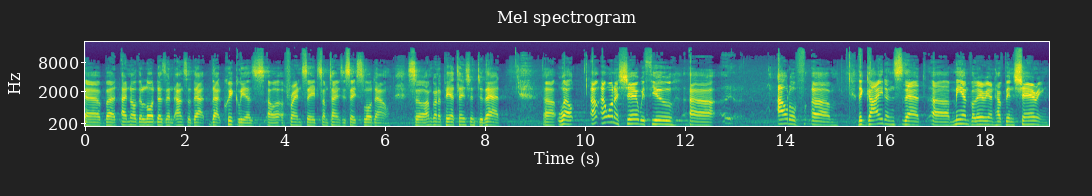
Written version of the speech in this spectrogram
Uh, but I know the Lord doesn't answer that that quickly, as our friend said. Sometimes He says, slow down. So I'm going to pay attention to that. Uh, well, I, I want to share with you uh, out of um, the guidance that uh, me and Valerian have been sharing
